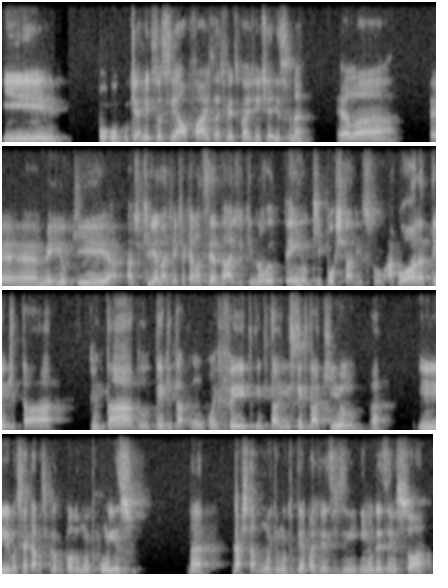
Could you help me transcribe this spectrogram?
E o, o que a rede social faz, às vezes, com a gente é isso, né? Ela é, meio que cria na gente aquela ansiedade de que não, eu tenho que postar isso agora, tem que estar tá pintado, tem que estar tá com, com efeito, tem que estar tá isso, tem que estar tá aquilo, né? E você acaba se preocupando muito com isso, né? Gasta muito, muito tempo, às vezes, em, em um desenho só,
